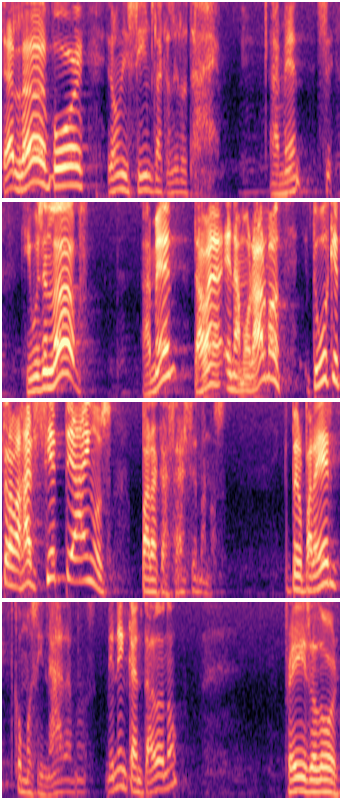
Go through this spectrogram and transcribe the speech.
That love, boy, it only seems like a little time. Amen. He was in love. Amen. Estaban enamorados. Tuvo que trabajar siete años para casarse, hermanos. Pero para él, como si nada, hermanos. Bien encantado, ¿no? Praise the Lord.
